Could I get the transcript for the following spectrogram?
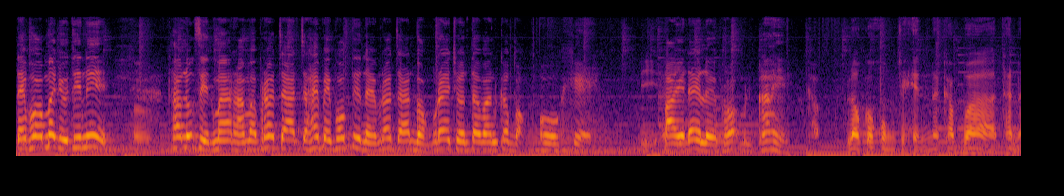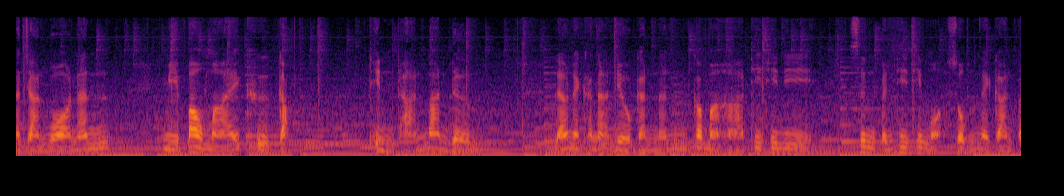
แต่พอมาอยู่ที่นี่เออถ้าลูกศิษย์มาถามว่าพระอาจารย์จะให้ไปพบที่ไหน พระอาจารย์บอกไร่ชนตะวันก็บอกโอเค ดีฮะไปได้เลยเพราะมันใกล้ครับเราก็คงจะเห็นนะครับว่าท่านอาจารย์วอนั้นมีเป้าหมายคือกลับถิ่นฐานบ้านเดิม แล้วในขณะเดียวกันนั้นก็มาหาที่ที่นี่ ซึ่งเป็นที่ที่เหมาะสมในการป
